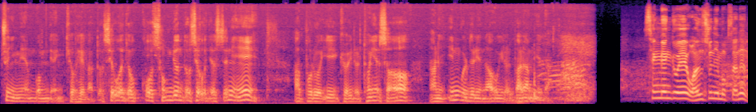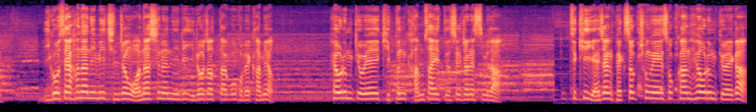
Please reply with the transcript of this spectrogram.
주님의 몸된 교회가 또 세워졌고 성전도 세워졌으니 앞으로 이 교회를 통해서 많은 인물들이 나오기를 바랍니다. 생명교회 원순희 목사는 이곳에 하나님이 진정 원하시는 일이 이루어졌다고 고백하며 해오름 교회의 깊은 감사의 뜻을 전했습니다. 특히 예장 백석총회에 속한 해오름 교회가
